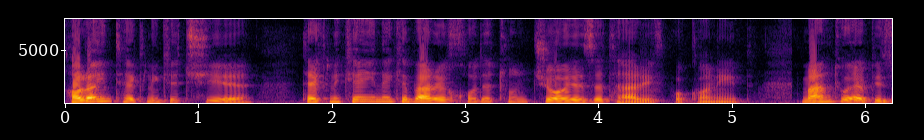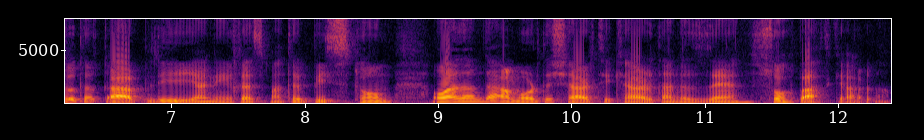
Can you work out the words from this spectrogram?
حالا این تکنیک چیه؟ تکنیک اینه که برای خودتون جایزه تعریف بکنید. من تو اپیزود قبلی یعنی قسمت بیستم اومدم در مورد شرطی کردن ذهن صحبت کردم.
